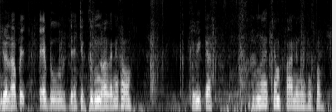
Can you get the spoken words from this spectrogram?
เดี๋ยวเราไปแอบดูแดดจะกึมนอนกันนะครับผมคือวิกัดหน้าจำปาหนึ่งคนนะครับ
